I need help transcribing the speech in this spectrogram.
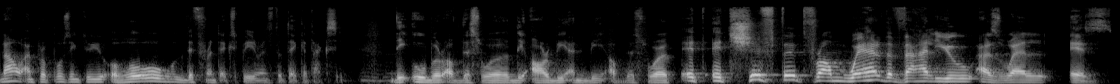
now I'm proposing to you a whole different experience to take a taxi. Mm-hmm. The Uber of this world, the Airbnb of this world. It, it shifted from where the value as well is.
